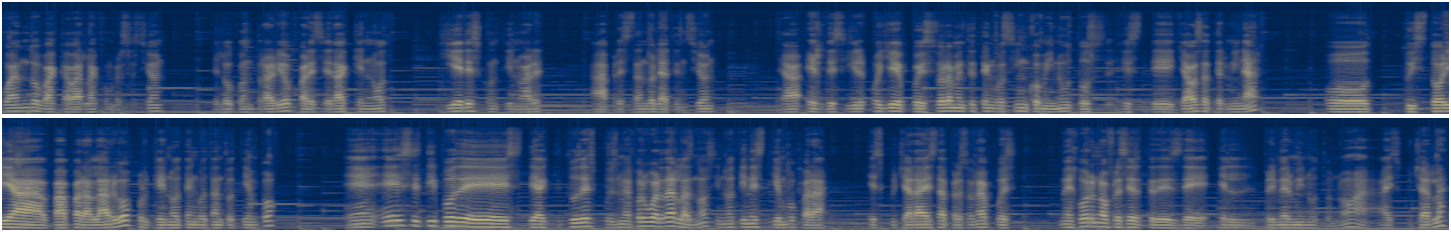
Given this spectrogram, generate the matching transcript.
cuándo va a acabar la conversación. De lo contrario, parecerá que no quieres continuar ah, prestándole atención el decir, oye, pues solamente tengo cinco minutos, este, ya vas a terminar, o tu historia va para largo porque no tengo tanto tiempo. Eh, ese tipo de este, actitudes, pues mejor guardarlas, ¿no? Si no tienes tiempo para escuchar a esta persona, pues mejor no ofrecerte desde el primer minuto, ¿no? A, escucharla.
